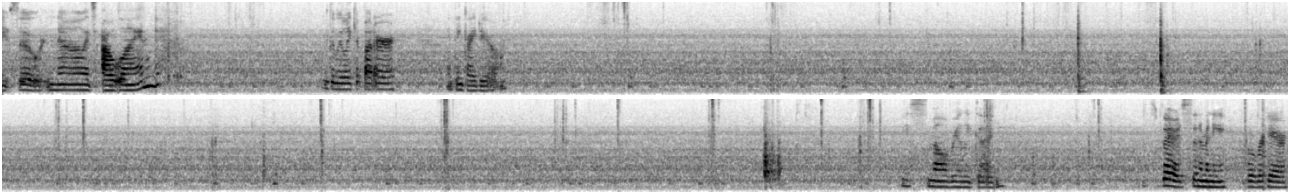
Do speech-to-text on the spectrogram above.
Alright, so now it's outlined. Do we like it better? I think I do. They smell really good. It's very cinnamony over here.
